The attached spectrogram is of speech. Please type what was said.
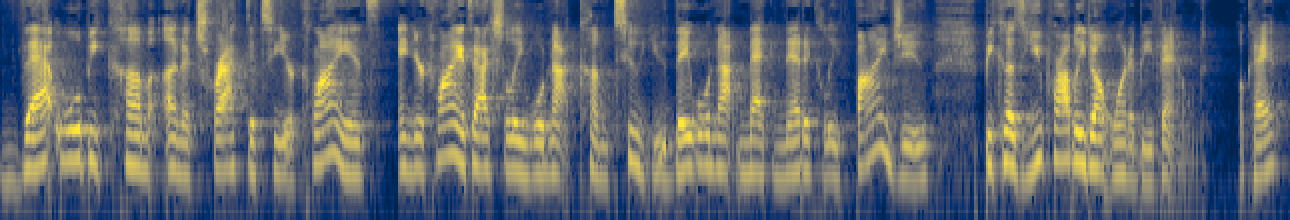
That will become unattractive to your clients, and your clients actually will not come to you. They will not magnetically find you because you probably don't want to be found. Okay.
